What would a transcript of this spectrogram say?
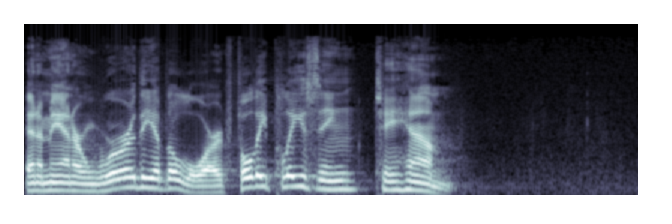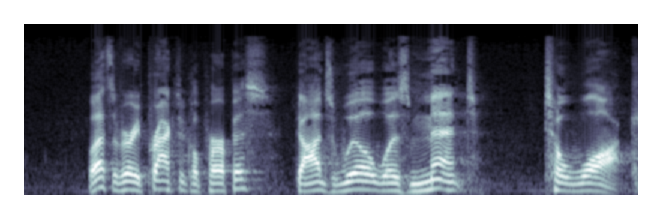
in a manner worthy of the Lord, fully pleasing to Him. Well, that's a very practical purpose. God's will was meant to walk.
